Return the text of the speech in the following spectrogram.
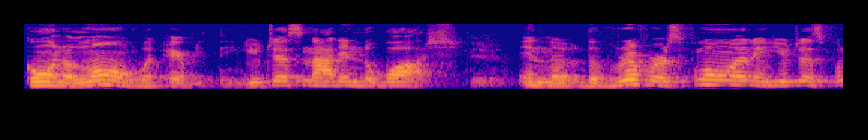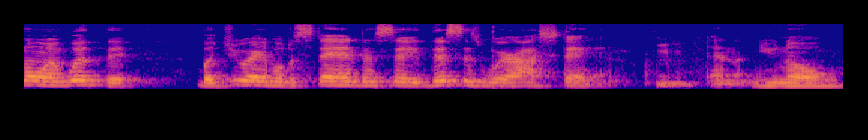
going along with everything. You're mm-hmm. just not in the wash. And the, the river is flowing and you're just flowing with it. But you're able to stand and say, This is where I stand. Mm-hmm. And you know,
